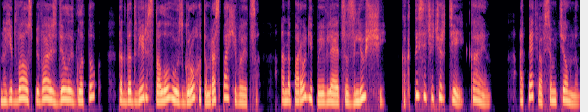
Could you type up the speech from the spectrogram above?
Но едва успеваю сделать глоток, когда дверь в столовую с грохотом распахивается, а на пороге появляется злющий, как тысячи чертей, Каин. Опять во всем темном.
